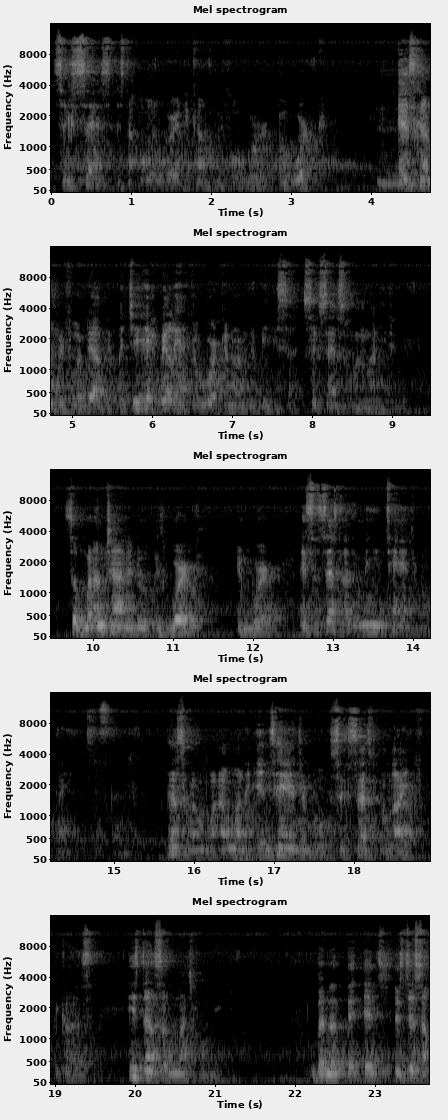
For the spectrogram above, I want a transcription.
success is the only word that comes before word or work. S comes before W, but you really have to work in order to be successful in life. So what I'm trying to do is work and work, and success doesn't mean tangible things. That's what I want. I want an intangible, successful life because he's done so much for me. But uh, it's, it's just an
